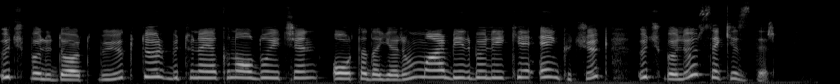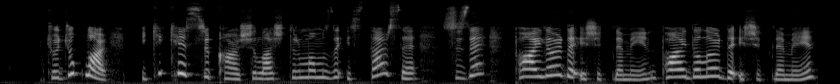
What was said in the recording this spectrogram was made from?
3 bölü 4 büyüktür. Bütüne yakın olduğu için ortada yarım var. 1 bölü 2 en küçük 3 bölü 8'dir. Çocuklar iki kesri karşılaştırmamızı isterse size payları da eşitlemeyin, paydaları da eşitlemeyin.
